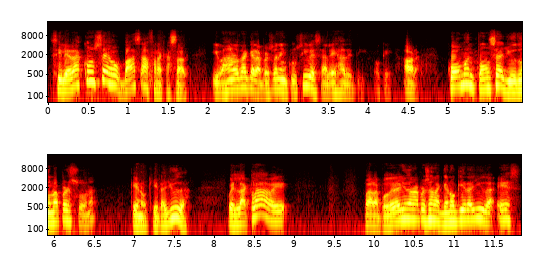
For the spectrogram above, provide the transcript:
Si le das consejo, vas a fracasar y vas a notar que la persona inclusive se aleja de ti. Ahora, ¿cómo entonces ayuda a una persona que no quiere ayuda? Pues la clave para poder ayudar a una persona que no quiere ayuda es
